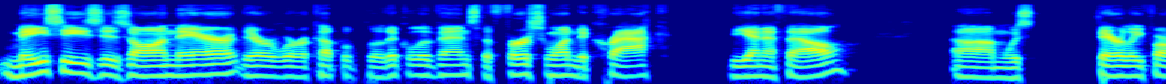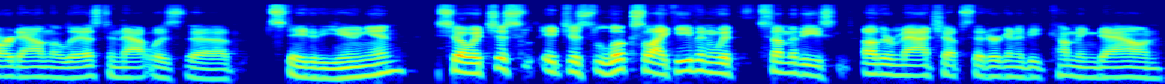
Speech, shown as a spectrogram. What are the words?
Macy's is on there. There were a couple of political events. The first one to crack the NFL um, was fairly far down the list, and that was the State of the Union. So it just it just looks like even with some of these other matchups that are going to be coming down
